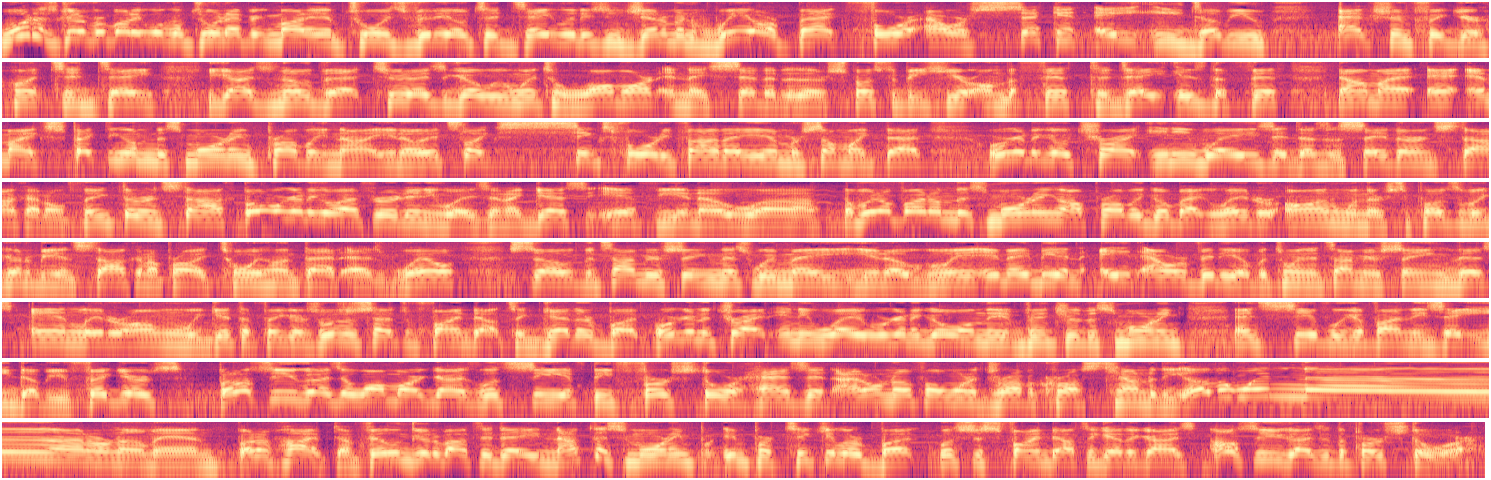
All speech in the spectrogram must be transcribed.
Whoa. What is good everybody? Welcome to an Epic My Damn Toys video. Today, ladies and gentlemen, we are back for our second AEW action figure hunt today. You guys know that two days ago we went to Walmart and they said that they're supposed to be here on the 5th. Today is the 5th. Now, am I, am I expecting them this morning? Probably not. You know, it's like 6.45 a.m. or something like that. We're going to go try anyways. It doesn't say they're in stock. I don't think they're in stock, but we're going to go after it anyways. And I guess if, you know, uh, if we don't find them this morning, I'll probably go back later on when they're supposedly going to be in stock, and I'll probably toy hunt that as well. So the time you're seeing this, we may, you know, it may be an eight-hour video between the time you're seeing this and later on when we get the figures. We'll just have to find out together, but we're going to try it anyway. We're going to go on the adventure this morning and see if we can find these AEW figures. But I'll see you guys at Walmart, guys. Let's see if the first store has it. I don't know if I want to drive across town to the other one. Uh, I don't know, man. But I'm hyped. I'm feeling good about today. Not this morning in particular, but let's just find out together, guys. I'll see you guys at the first store.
